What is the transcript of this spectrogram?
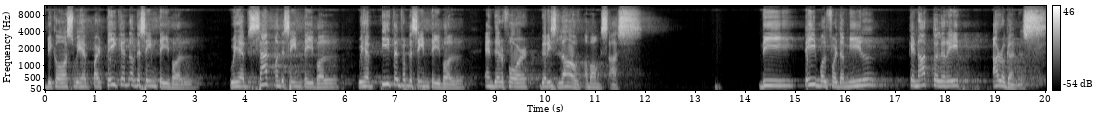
because we have partaken of the same table. We have sat on the same table. We have eaten from the same table. And therefore, there is love amongst us. The table for the meal cannot tolerate arrogance.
